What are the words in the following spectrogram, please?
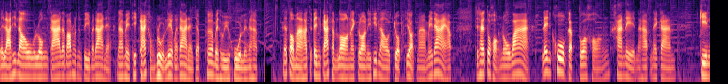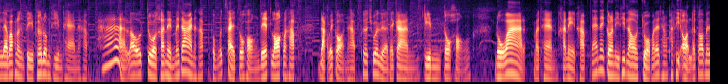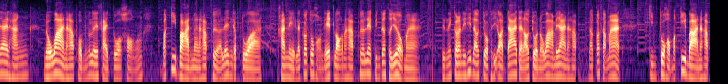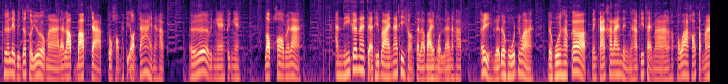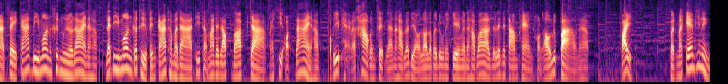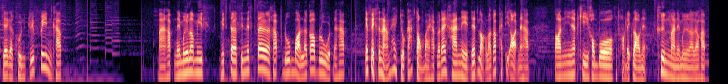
เวลาที่เราลงการ์ดและบัฟพลังโจมตีมาได้เนี่ย ดาเมจที่การ์ดของบรูดเรียกมาได้เนี่ยจะเพิ่มไปทวีคูณเลยนะครับ และต่อมาครับจะเป็นการ์ดสำรองในกรณีที่เราจั่วพัทยอดมาไม่ได้ครับ จะใช้ตัวของโนวาเล่นคู่กับตัวของคาเนตนะครับในการกินและบัฟพลังจมตีเพื่อร่วมทีมแทนนะครับ ถ้าเราจั่วคาเนตไม่ได้นะครับ ผมก็ใส่ตัวของเดดล็อกนะครับ ดักไว้ก่อนนะครับ เพื่อช่วยเหลือในการกินตัวของโนวามาแทนคาเนตครับ และในกรณีที่เราจั่วไม่ได้ทั้งพัทยออดแล้วก็ไม่ได้ทั้งโนวานะครับ ผมก็เลยใส่ตัวของบักกี้บานมานะครับเผื่อเล่นกับตัวคาเนตแล้วก็ตัวของเดดล็อกนะครับเพื่อเรียกวินเตอร์โซเยอร์ออกมาหรือในกรณีที่เราจั่วพัทยออดได้แต่เราจั่วโนวาไม่ได้นะครับแล้วก็สามารถกินตัวของบักกี้บาร์นะครับเพื่อเรียกวินเตอร์โซเยอร์ออกมาและรับบัฟจากตัวของพัทยออดได้นะครับ เออเป็นไงเป็นไงรอบคอไหมล่ะ อันนี้ก็น่าจะอธิบายหน้าที่ของแต่ละใบหมดแล้วนะครับ เอ้ยเหลือเดอะฮูดนี่ว่าเดอะฮูดครับก็เป็นการ์ดค่าไล่หนึ่งนะครับที่ใส่มาแล้วครับเพราะว่าเขาสามารถเสกการ์ดดีมอนขึ้นมือเราได้นะครับ และดีมอนก็ถือเป็นการ์ดธรรมดาที่สามารถได้รับบัฟจากแบทที่ออดได้ครับพี่แผนมาข้าวกันเสร็จแล้วนะครับ แล้วเดี๋ยวเราเราไปดูในเกมกันนะครับ ว่าเราจะเล่นในตามแผนของเราหรือเปล่านะครับ ไป เปิดมาเกมที่ 1 เจอกับคุณกริฟฟินครับมาครับในมือเรามีมิสเตอร์ซินเนสเตอร์ครับดูมบอดแล้วก็บลูดนะครับ เอฟเฟกต์สนามแรกจั่วการ์ดสองใบครับ เราได้คาร์เนตเดดล็อกแล้วก็แพทติออดนะครับ ตอนนี้นะครับคีย์คอมโบของเด็กเราเนี่ย ขึ้นมาในมือเราแล้วครับ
